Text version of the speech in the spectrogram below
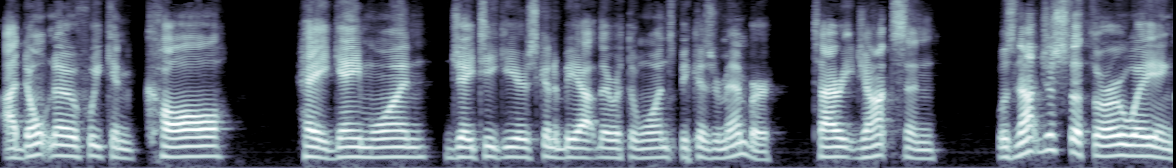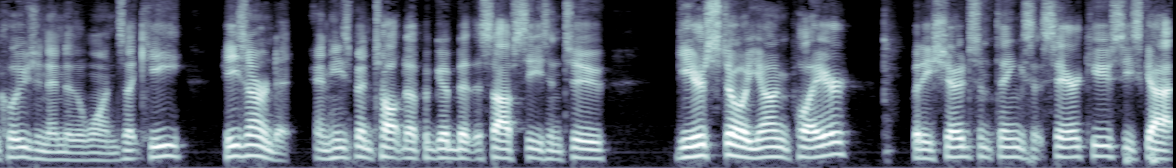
I don't know if we can call, hey, game one, JT Geer is going to be out there with the ones because remember, Tyreek Johnson was not just a throwaway inclusion into the ones. Like he he's earned it, and he's been talked up a good bit this offseason too. Geer's still a young player, but he showed some things at Syracuse. He's got,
